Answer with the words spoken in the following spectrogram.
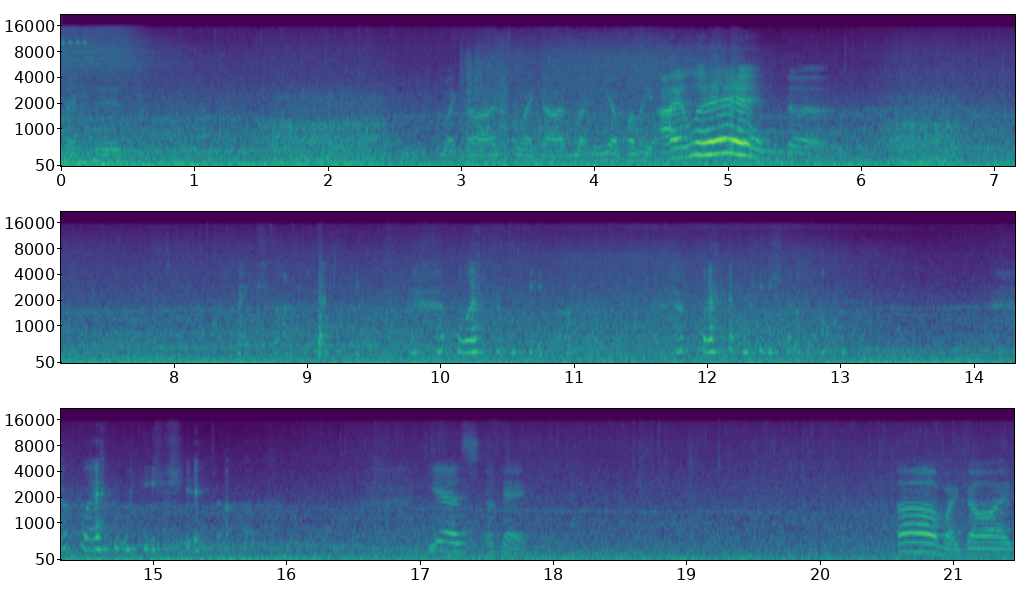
Detected. Oh my god, oh my god, let me up on the island! Uh, my god, let me up. Let me up. Let me get up. Yes, okay. Oh my god.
